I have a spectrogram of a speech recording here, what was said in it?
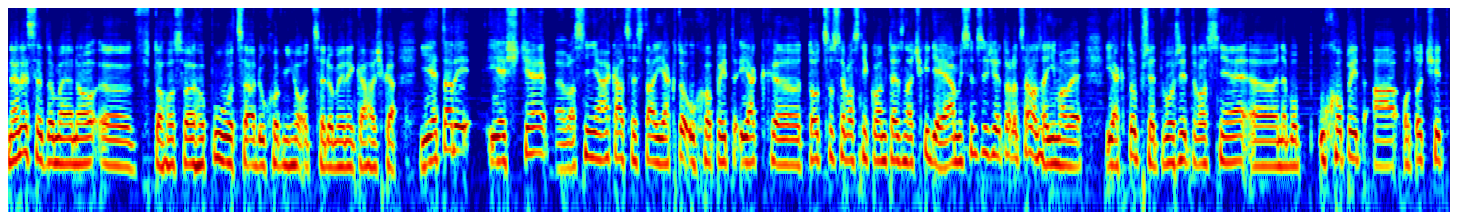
nenese to jméno uh, v toho svého původce a duchovního otce Dominika Haška. Je tady ještě uh, vlastně nějaká cesta, jak to uchopit, jak to, co se vlastně kolem té značky děje. Já myslím si, že je to docela zajímavé, jak to přetvořit vlastně, nebo uchopit a otočit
